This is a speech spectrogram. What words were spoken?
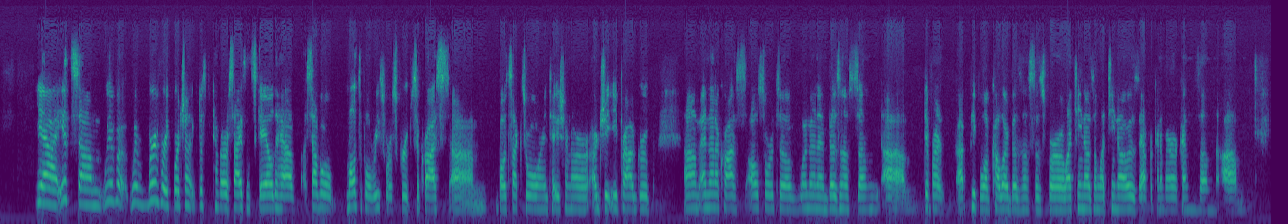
Yeah, it's um, we're we're we're very fortunate just to of our size and scale to have several multiple resource groups across um, both sexual orientation, our our GE Proud group, um, and then across all sorts of women in business and um, different uh, people of color businesses for Latinos and Latinos, African Americans, and um,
